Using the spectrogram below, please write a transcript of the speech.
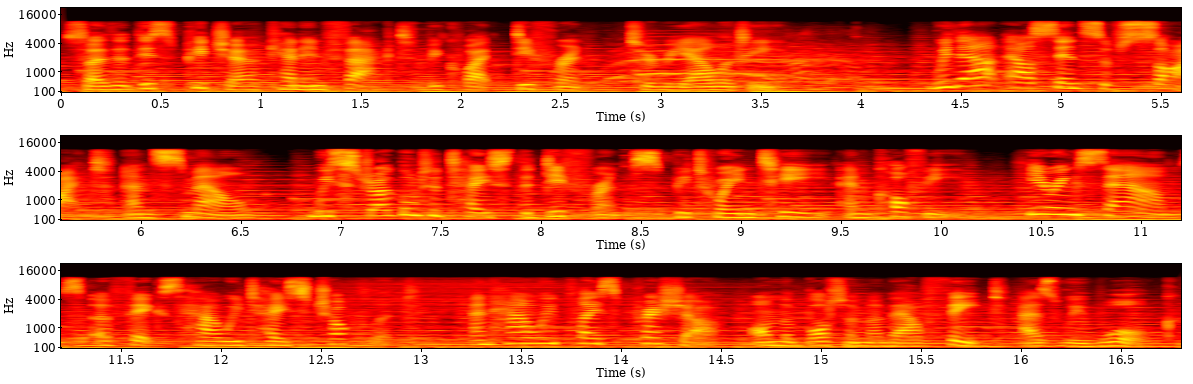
so that this picture can in fact be quite different to reality. Without our sense of sight and smell, we struggle to taste the difference between tea and coffee. Hearing sounds affects how we taste chocolate and how we place pressure on the bottom of our feet as we walk.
